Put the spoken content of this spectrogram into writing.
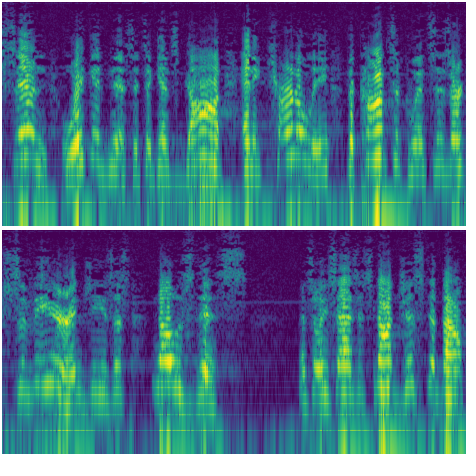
sin, wickedness. It's against God. And eternally, the consequences are severe. And Jesus knows this. And so he says it's not just about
